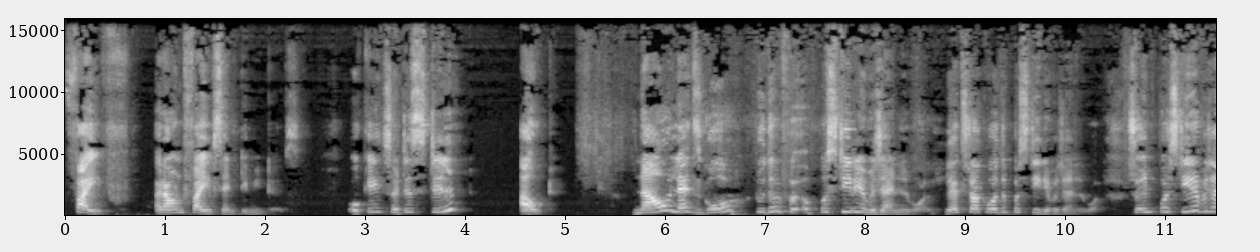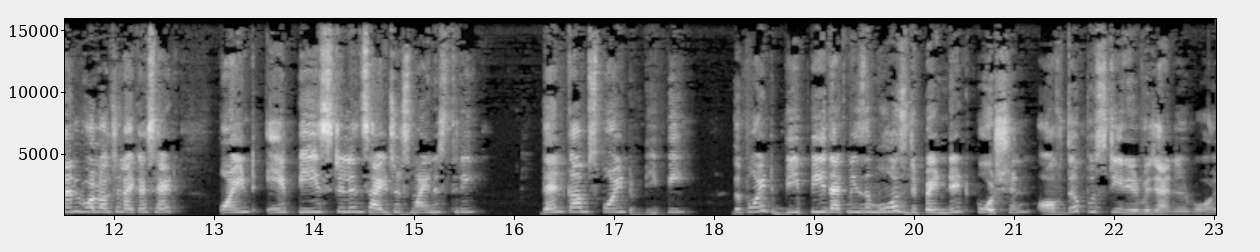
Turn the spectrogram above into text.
five around five centimeters. Okay so it is still out. Now let's go to the uh, posterior vaginal wall. Let's talk about the posterior vaginal wall. So in posterior vaginal wall also like i said point ap is still inside so it's minus 3 then comes point bp the point BP, that means the most dependent portion of the posterior vaginal wall.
